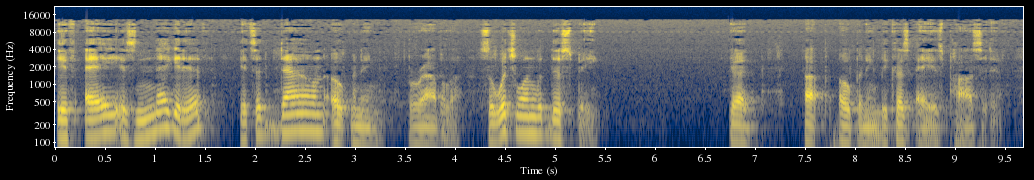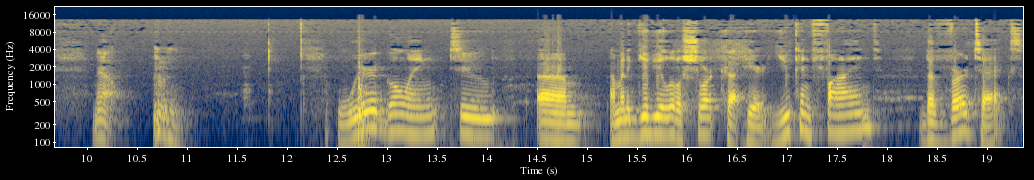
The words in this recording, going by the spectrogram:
If a is negative, it's a down opening parabola. So which one would this be? Good. Up opening because a is positive. Now, we're going to um, I'm going to give you a little shortcut here. You can find the vertex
